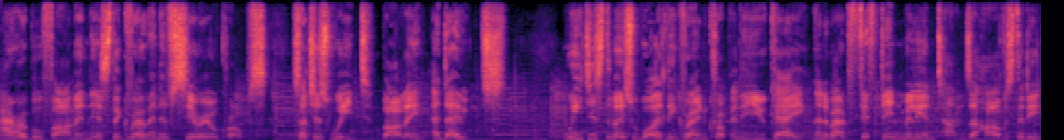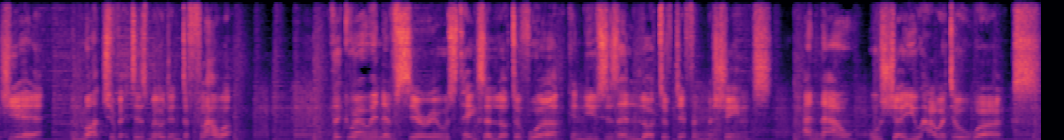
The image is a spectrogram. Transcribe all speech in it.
Arable farming is the growing of cereal crops, such as wheat, barley and oats. Wheat is the most widely grown crop in the UK, and about 15 million tonnes are harvested each year, and much of it is milled into flour. The growing of cereals takes a lot of work and uses a lot of different machines, and now we'll show you how it all works.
